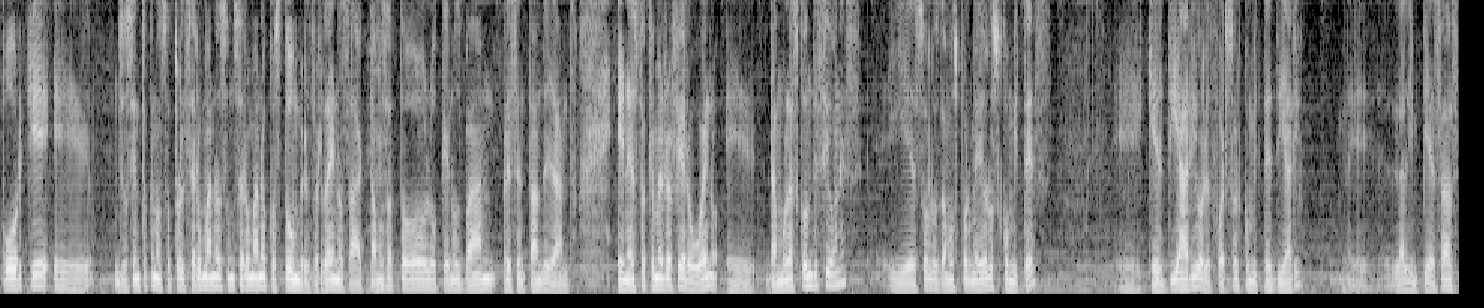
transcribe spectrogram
porque eh, yo siento que nosotros, el ser humano, es un ser humano de costumbres, ¿verdad? Y nos adaptamos a todo lo que nos van presentando y dando. ¿En esto a qué me refiero? Bueno, eh, damos las condiciones y eso los damos por medio de los comités, que es diario, el esfuerzo del comité es diario eh, las limpiezas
